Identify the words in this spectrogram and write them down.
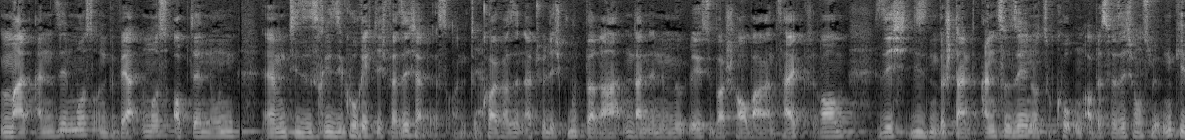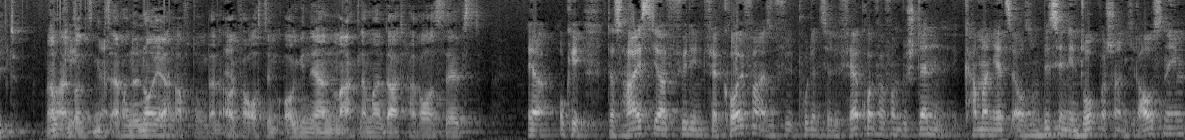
mal ansehen muss und bewerten muss, ob denn nun ähm, dieses Risiko richtig versichert ist. Und ja. Käufer sind natürlich gut beraten, dann in einem möglichst überschaubaren Zeitraum sich diesen Bestand anzusehen und zu gucken, ob es Versicherungslücken gibt. Ja, okay. Ansonsten gibt es ja. einfach eine neue Haftung, dann einfach aus dem originären Maklermandat heraus selbst. Ja, okay. Das heißt ja für den Verkäufer, also für potenzielle Verkäufer von Beständen, kann man jetzt auch so ein bisschen den Druck wahrscheinlich rausnehmen,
